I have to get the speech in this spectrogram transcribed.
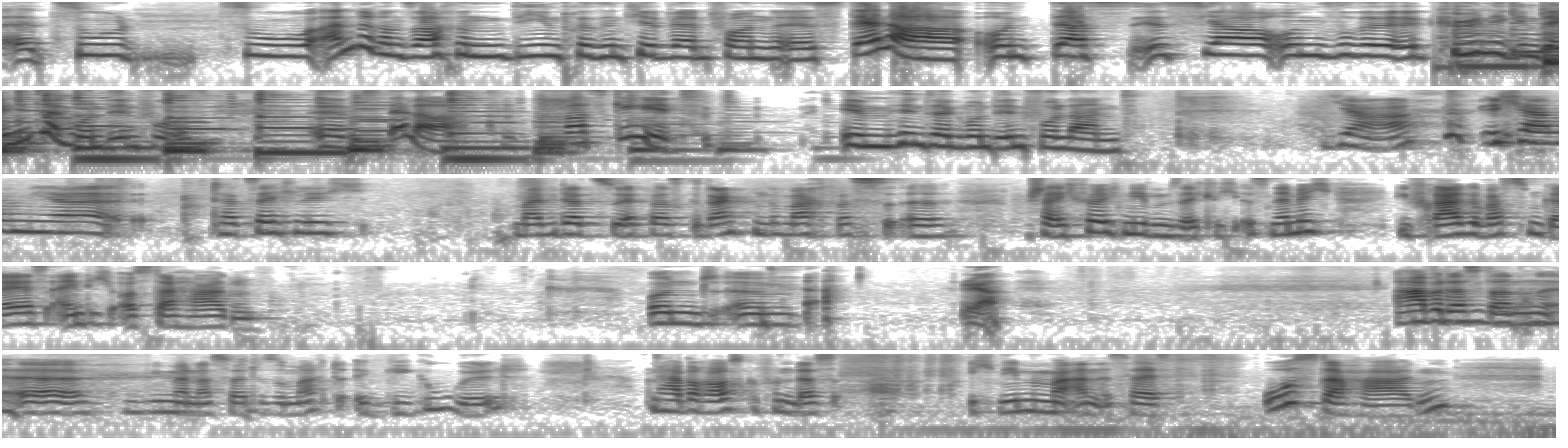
äh, zu, zu anderen Sachen, die Ihnen präsentiert werden von äh, Stella. Und das ist ja unsere Königin der Hintergrundinfos. Ähm, Stella, was geht? Im Hintergrundinfoland. Ja, ich habe mir tatsächlich mal wieder zu etwas Gedanken gemacht, was äh, wahrscheinlich völlig nebensächlich ist, nämlich die Frage, was zum Geier ist eigentlich Osterhagen? Und ähm, ja. habe das dann, äh, wie man das heute so macht, äh, gegoogelt und habe herausgefunden, dass, ich nehme mal an, es heißt Osterhagen,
